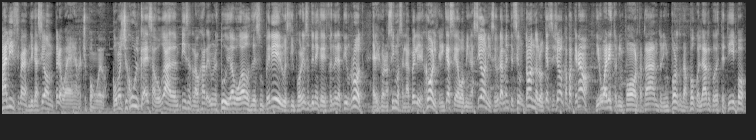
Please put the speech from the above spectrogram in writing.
Malísima la explicación, pero bueno, me chupa un huevo. Como She-Hulk es abogada, empieza a trabajar en un estudio de abogados de superhéroes y por eso tiene que defender a Tim Roth, el que conocimos en la peli de Hulk, el que hace abominación y seguramente sea un tóndolo, qué sé yo, capaz que no. Igual esto no importa tanto, no importa tampoco el arco de este tipo,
